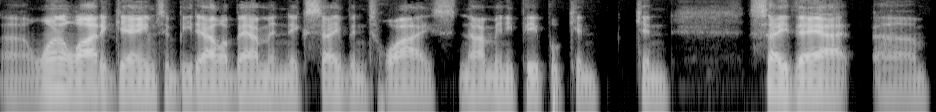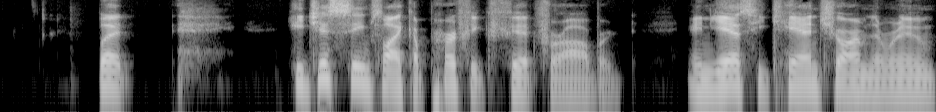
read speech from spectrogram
uh, won a lot of games and beat Alabama and Nick Saban twice. Not many people can can say that, um, but he just seems like a perfect fit for Auburn. And yes, he can charm the room.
